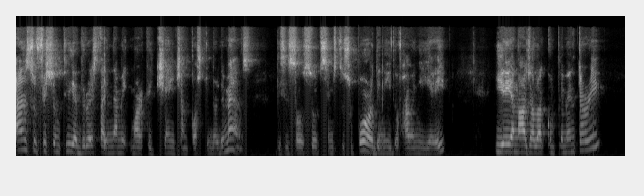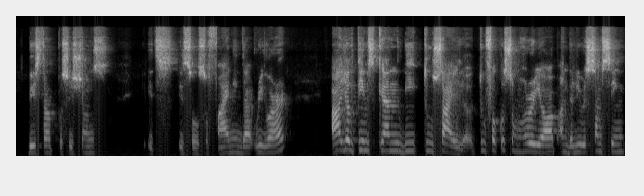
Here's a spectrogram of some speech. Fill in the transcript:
and sufficiently address dynamic market change and customer demands. This is also seems to support the need of having EA. EA and Agile are complementary. Vishal's positions, it's, it's also fine in that regard. Agile teams can be too siloed, too focused on hurry up and deliver something,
